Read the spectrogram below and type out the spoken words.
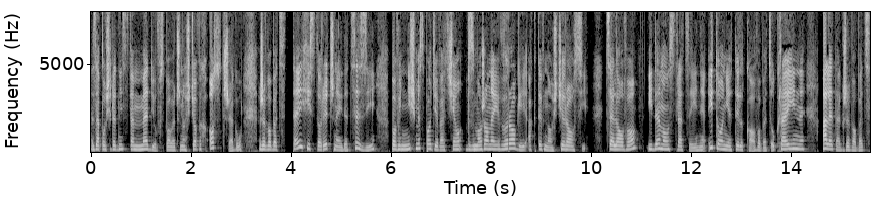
za pośrednictwem mediów społecznościowych ostrzegł, że wobec tej historycznej decyzji powinniśmy spodziewać się wzmożonej wrogiej aktywności Rosji, celowo i demonstracyjnie, i to nie tylko wobec Ukrainy, ale także wobec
